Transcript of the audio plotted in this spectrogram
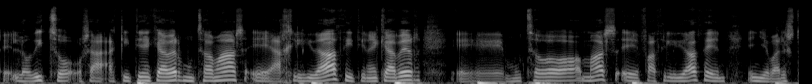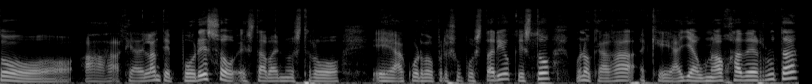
eh, lo dicho, o sea, aquí tiene que haber mucha más eh, agilidad y tiene que haber eh, mucha más facilidad en, llevar esto hacia adelante. Por eso estaba en nuestro acuerdo presupuestario que esto, bueno, que haga, que haya una hoja de ruta,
